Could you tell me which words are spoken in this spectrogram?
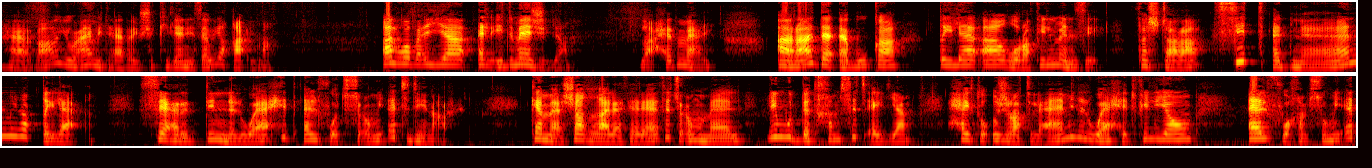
هذا يعامد هذا يشكلان زاوية قائمة. الوضعية الإدماجية. لاحظ معي. أراد أبوك طلاء غرف المنزل فاشترى ست أدنان من الطلاء. سعر الدن الواحد 1900 دينار. كما شغل ثلاثة عمال لمدة خمسة أيام. حيث أجرة العامل الواحد في اليوم 1500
